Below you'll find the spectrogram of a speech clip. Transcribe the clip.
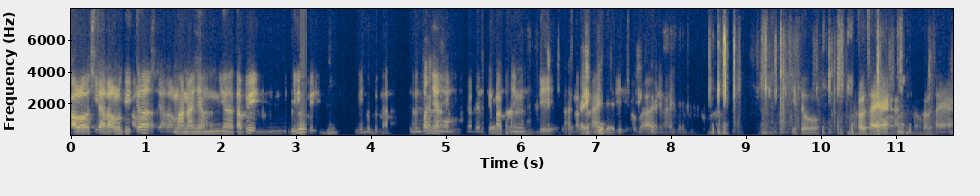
kalau secara logika mana nyambungnya, tapi ini ini benar. Contohnya silakan dirasain aja dicoba aja gitu. Kalau saya kalau saya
